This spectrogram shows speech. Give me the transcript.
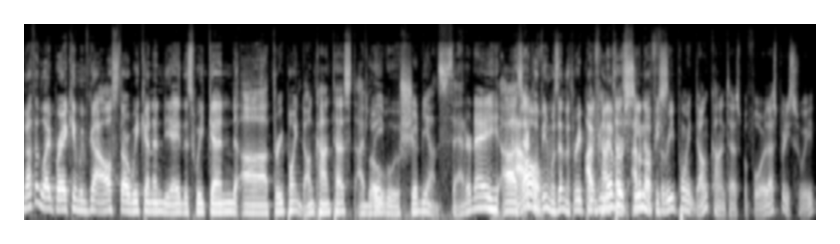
Nothing late breaking. We've got All Star Weekend NBA this weekend. Uh, three point dunk contest. I believe Oh. we should be on Saturday. Uh, Zach LaVine was in the three point I've contest. never seen know a three point dunk contest before. That's pretty sweet.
